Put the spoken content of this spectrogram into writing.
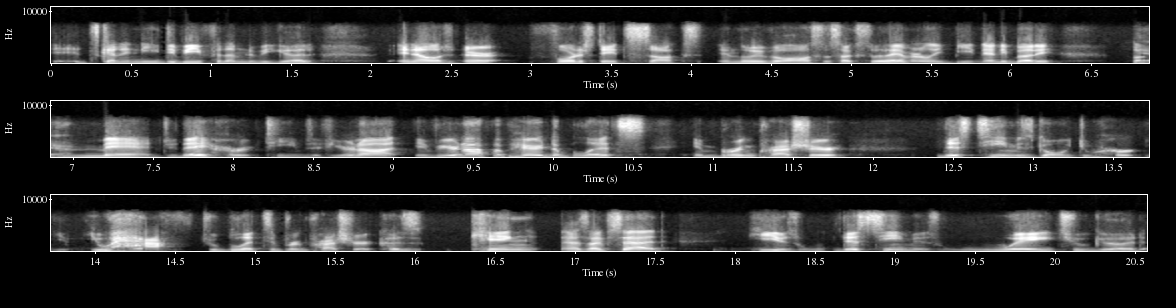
it's going to need to be for them to be good. And L- or Florida State sucks, and Louisville also sucks, so they haven't really beaten anybody. But Yeah. man, do they hurt teams if you're not if you're not prepared to blitz and bring pressure. This team is going to hurt you. You have to blitz and bring pressure because King, as I've said, he is. This team is way too good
